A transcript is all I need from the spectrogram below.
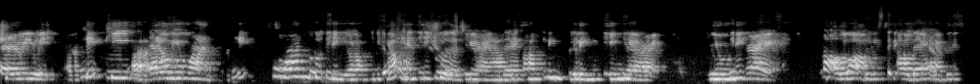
cherry red, okay? P uh, LU1, okay? So one good thing, if you can see through the screen right now, there's something blinking here, right? Unique, right? Not a lot of lipstick out there have this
